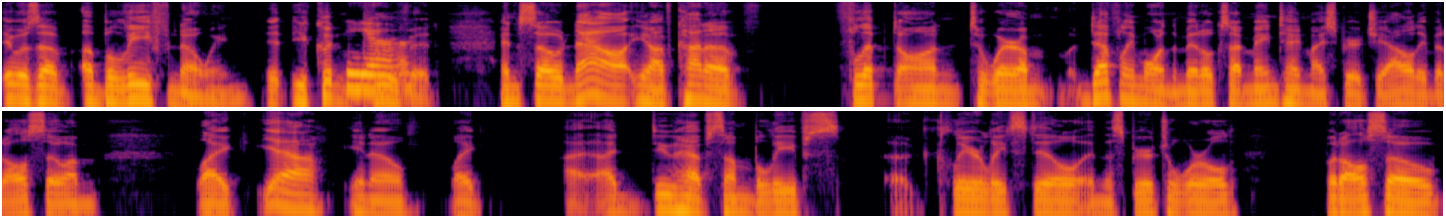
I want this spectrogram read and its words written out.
it was a, a belief knowing. It you couldn't Yeah. prove it. And so now, you know, I've kind of flipped on to where I'm definitely more in the middle because I maintain my spirituality, but also I'm like, yeah, you know, like I, I do have some beliefs uh, clearly still in the spiritual world, but also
